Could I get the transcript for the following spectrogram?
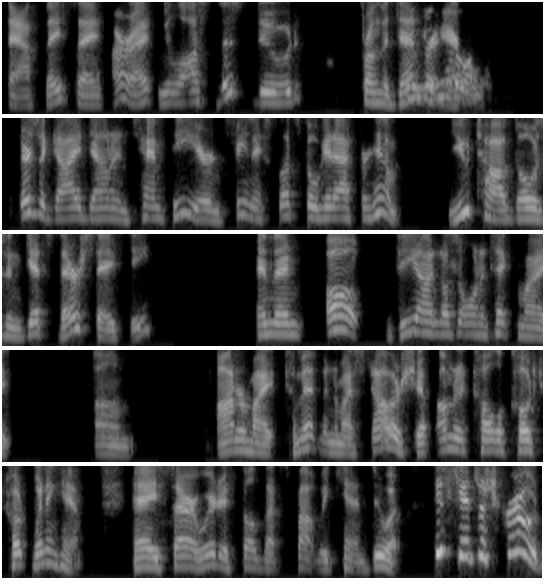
staff they say all right we lost this dude from the denver area. There's a guy down in tempe or in phoenix. Let's go get after him. Utah goes and gets their safety. And then oh deion doesn't want to take my um honor my commitment to my scholarship. I'm going to call coach coach whittingham. Hey sorry we already filled that spot. We can't do it. These kids are screwed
